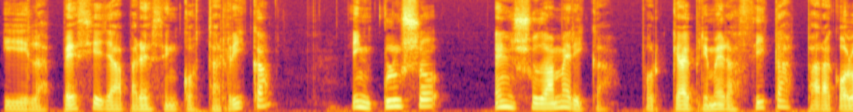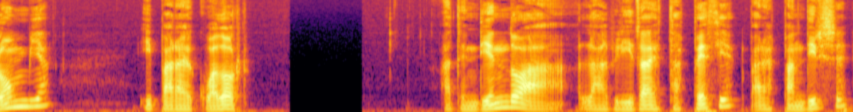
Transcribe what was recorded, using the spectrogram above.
y la especie ya aparece en Costa Rica e incluso en Sudamérica, porque hay primeras citas para Colombia y para Ecuador. Atendiendo a la habilidad de esta especie para expandirse,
